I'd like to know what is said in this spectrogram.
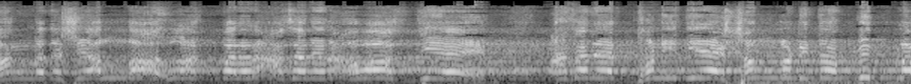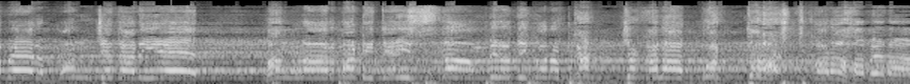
বাংলাদেশে আল্লাহ আকবরের দিয়ে, আজানের ধ্বনি দিয়ে সংগঠিত বিপ্লবের মঞ্চে দাঁড়িয়ে বাংলার মাটিতে ইসলাম বিরোধী কোনো কার্যকলাপ বরদাস্ত করা হবে না।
